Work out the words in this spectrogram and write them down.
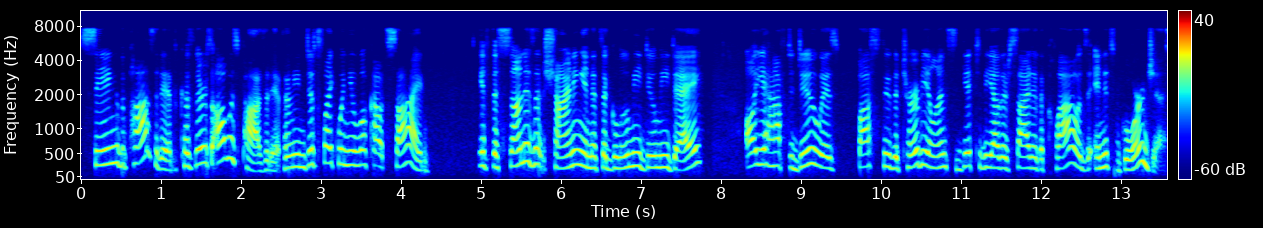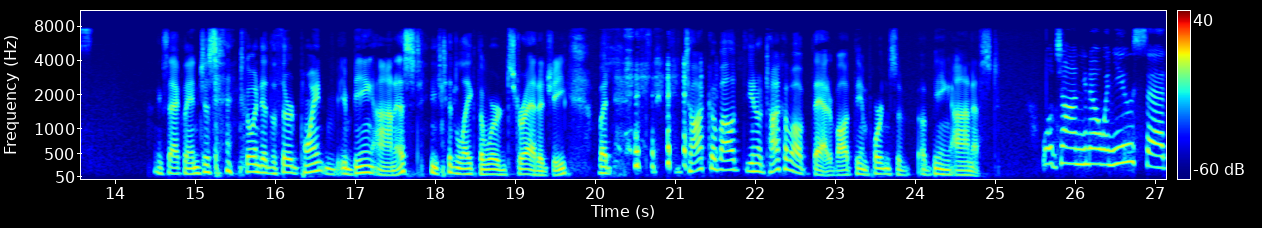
seeing the positive because there's always positive. I mean, just like when you look outside, if the sun isn't shining and it's a gloomy, doomy day, all you have to do is bust through the turbulence, get to the other side of the clouds, and it's gorgeous. Exactly. And just going to the third point, being honest. You didn't like the word strategy, but talk about, you know, talk about that, about the importance of, of being honest. Well, John, you know, when you said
